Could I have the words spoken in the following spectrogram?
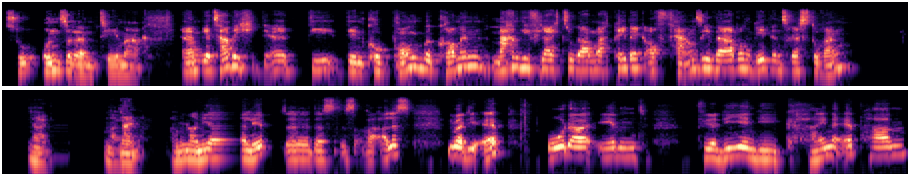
zu unserem Thema. Ähm, jetzt habe ich äh, die, den Coupon bekommen. Machen die vielleicht sogar, macht Payback auch Fernsehwerbung, geht ins Restaurant? Nein. Nein. Nein. Habe ich noch nie erlebt. Äh, das ist alles über die App oder eben für diejenigen, die keine App haben.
